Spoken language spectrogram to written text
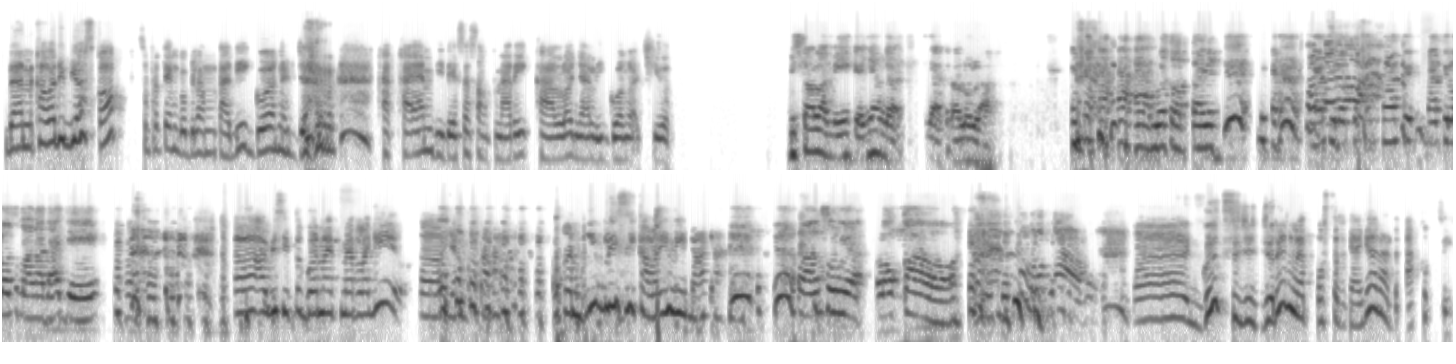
Dan kalau di bioskop seperti yang gue bilang tadi gue ngejar KKN di desa sang penari kalau nyali gue nggak ciut. Bisa lah Mi. Kayaknya nggak nggak terlalu lah gue sotoy. Ngasih lo lo semangat aja. Uh, abis itu gue nightmare lagi uh, yang bukan Ghibli sih kalau ini nah langsung ya lokal. Lokal. Uh, gue sejujurnya ngeliat posternya aja rada takut sih.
